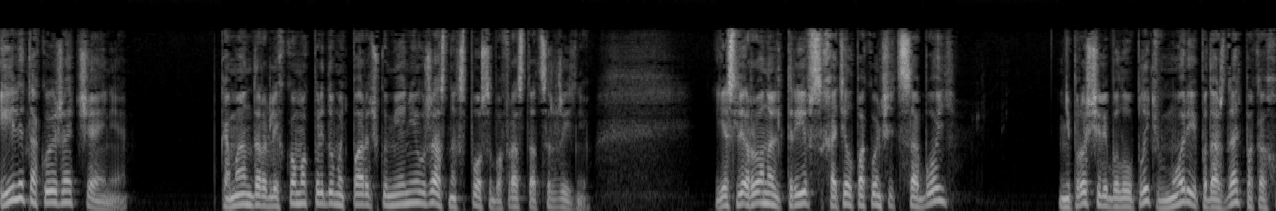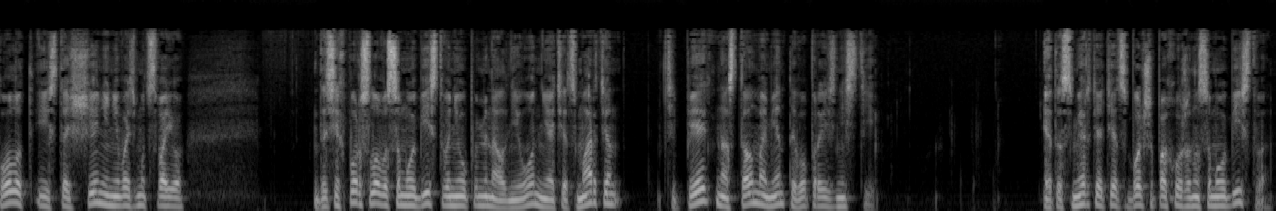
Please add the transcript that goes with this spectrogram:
или такое же отчаяние. Командор легко мог придумать парочку менее ужасных способов расстаться с жизнью. Если Рональд Тривс хотел покончить с собой, не проще ли было уплыть в море и подождать, пока холод и истощение не возьмут свое? До сих пор слово «самоубийство» не упоминал ни он, ни отец Мартин. Теперь настал момент его произнести. Эта смерть, отец, больше похожа на самоубийство,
